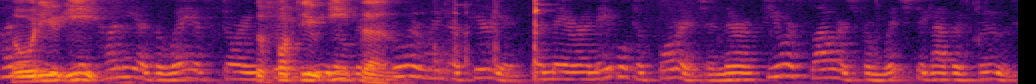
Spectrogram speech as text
Well, what do you eat? honey as a way of storing The fuck do you eat over then? the cooler winter period when they are unable to forage and there are fewer flowers from which to gather food.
